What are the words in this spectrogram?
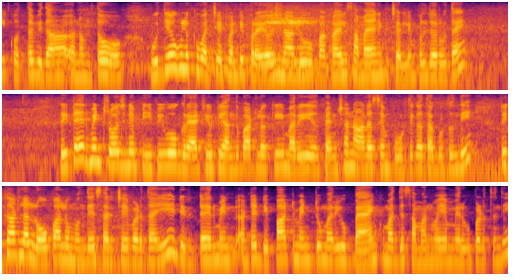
ఈ కొత్త విధానంతో ఉద్యోగులకు వచ్చేటువంటి ప్రయోజనాలు బకాయిల సమయానికి చెల్లింపులు జరుగుతాయి. రిటైర్మెంట్ రోజునే పీపీఓ గ్రాట్యుటీ అందుబాటులోకి మరి పెన్షన్ ఆలస్యం పూర్తిగా తగ్గుతుంది. రికార్డుల లోపాలు ముందే సరిచేయబడతాయి. రిటైర్మెంట్ అంటే డిపార్ట్మెంటు మరియు బ్యాంక్ మధ్య సమన్వయం మెరుగుపడుతుంది.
